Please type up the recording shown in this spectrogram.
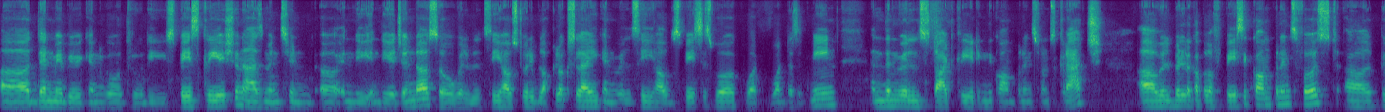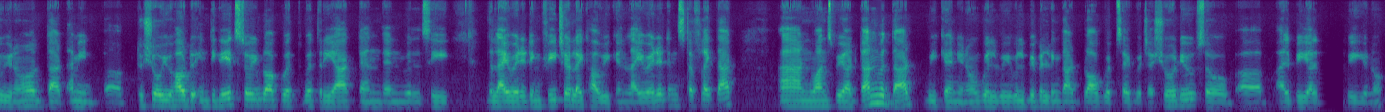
Uh, then maybe we can go through the space creation as mentioned uh, in the in the agenda. So we'll, we'll see how Storyblok looks like and we'll see how the spaces work. What what does it mean? And then we'll start creating the components from scratch. Uh, we'll build a couple of basic components first uh, to you know that I mean uh, to show you how to integrate Storyblok with with React, and then we'll see the live editing feature, like how we can live edit and stuff like that. And once we are done with that, we can you know we'll, we will be building that blog website which I showed you. So uh, I'll be I'll be you know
